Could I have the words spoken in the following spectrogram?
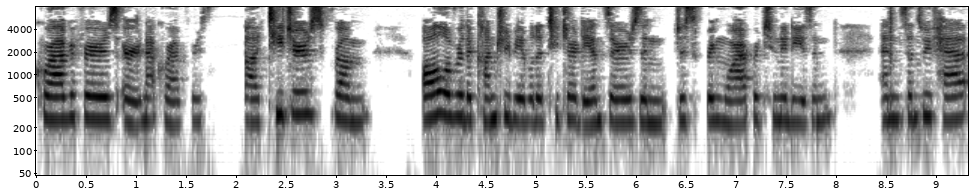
choreographers, or not choreographers, uh, teachers from all over the country be able to teach our dancers and just bring more opportunities. And and since we've had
